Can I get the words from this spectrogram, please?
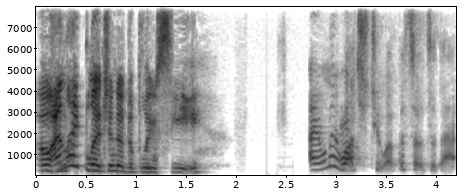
Oh, I like Legend of the Blue Sea. I only watched two episodes of that.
